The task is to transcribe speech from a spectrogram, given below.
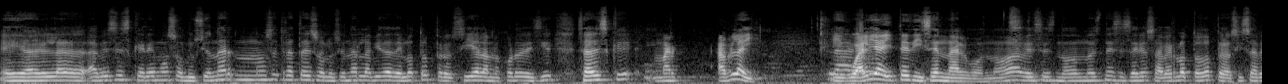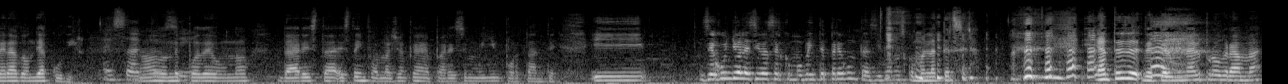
eh, a, a veces queremos solucionar no se trata de solucionar la vida del otro, pero sí a lo mejor de decir, ¿sabes qué? Mar habla ahí. Igual y ahí te dicen algo, ¿no? A veces no, no es necesario saberlo todo, pero sí saber a dónde acudir. Exacto. ¿no? Dónde puede uno dar esta, esta información que me parece muy importante. Y según yo les iba a hacer como 20 preguntas y vamos como en la tercera. y antes de, terminar el programa,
